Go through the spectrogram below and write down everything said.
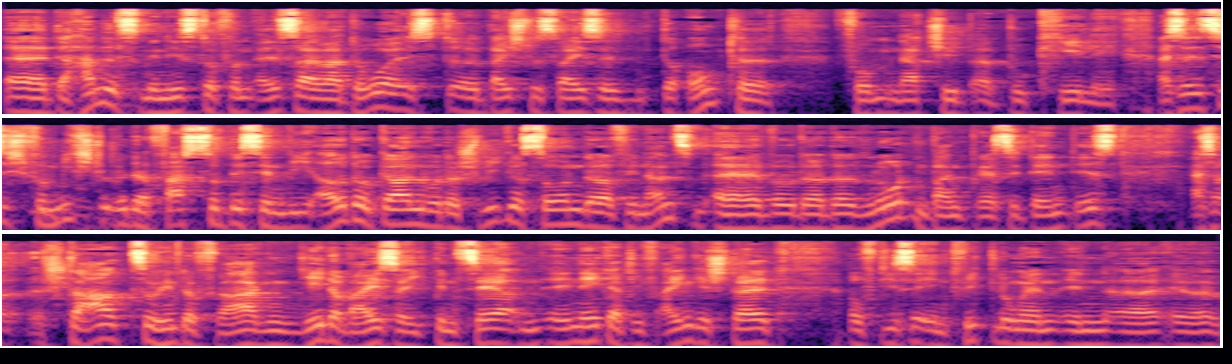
Äh, der Handelsminister von El Salvador ist äh, beispielsweise der Onkel vom Najib äh, Bukele. Also es ist für mich schon wieder fast so ein bisschen wie Erdogan, wo der Schwiegersohn der Finanz, äh, wo der, Notenbankpräsident ist. Also stark zu hinterfragen. Jeder weiß ja, ich bin sehr negativ eingestellt auf diese Entwicklungen in äh,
